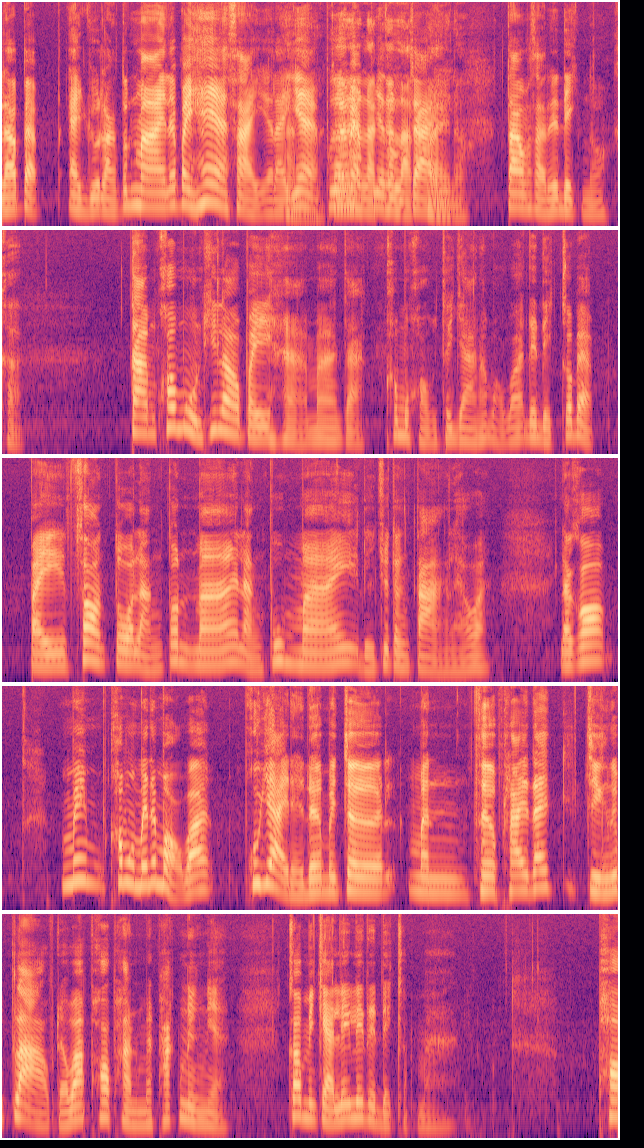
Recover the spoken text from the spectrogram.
แล้วแบบแอบอยู่หลังต้นไม้แล้วไปแห่ใส่อะไรเงี้ยเพื่อแบบก็อย่าน่าตรักกใจไปเนาะตามภาษาเด็กๆเนาะครับตามข้อมูลที่เราไปหามาจากข้อมูลของอุทยานเขาบอกว่าเด็กๆก็แบบไปซ่อนตัวหลังต้นไม้หลังพุ่มไม้หรือจุดต่างๆ แล้วอะแล้วก็ ไม่ข้อมูลไม่ได้บอกว่าผู้ใหญ่เนี่ยเดินไปเจอมันเซอร์ไพรส์ได้จริงหรือเปล่า แต่ว่าพอผ่านมาพักหนึ่งเนี่ย ก็มีการเรียกเรียกเด็กๆกลับมา พอ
